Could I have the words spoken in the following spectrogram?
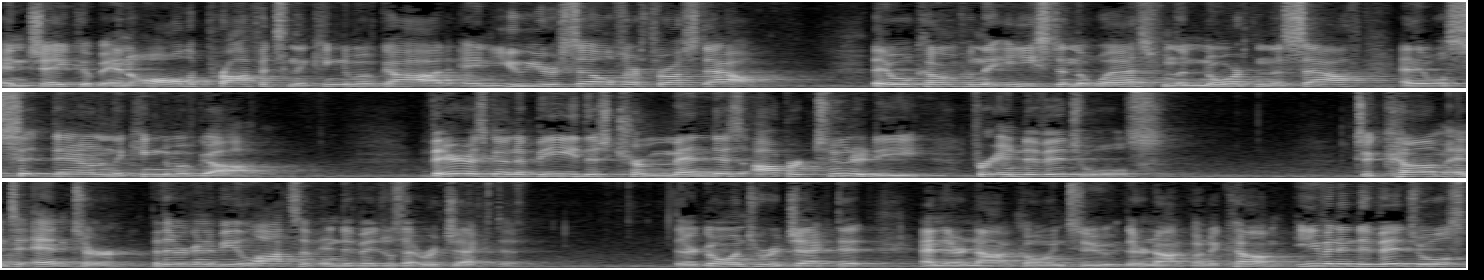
and Jacob and all the prophets in the kingdom of God, and you yourselves are thrust out. They will come from the east and the west, from the north and the south, and they will sit down in the kingdom of God there is going to be this tremendous opportunity for individuals to come and to enter, but there are going to be lots of individuals that reject it. They're going to reject it and they're not going to, they're not going to come. Even individuals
